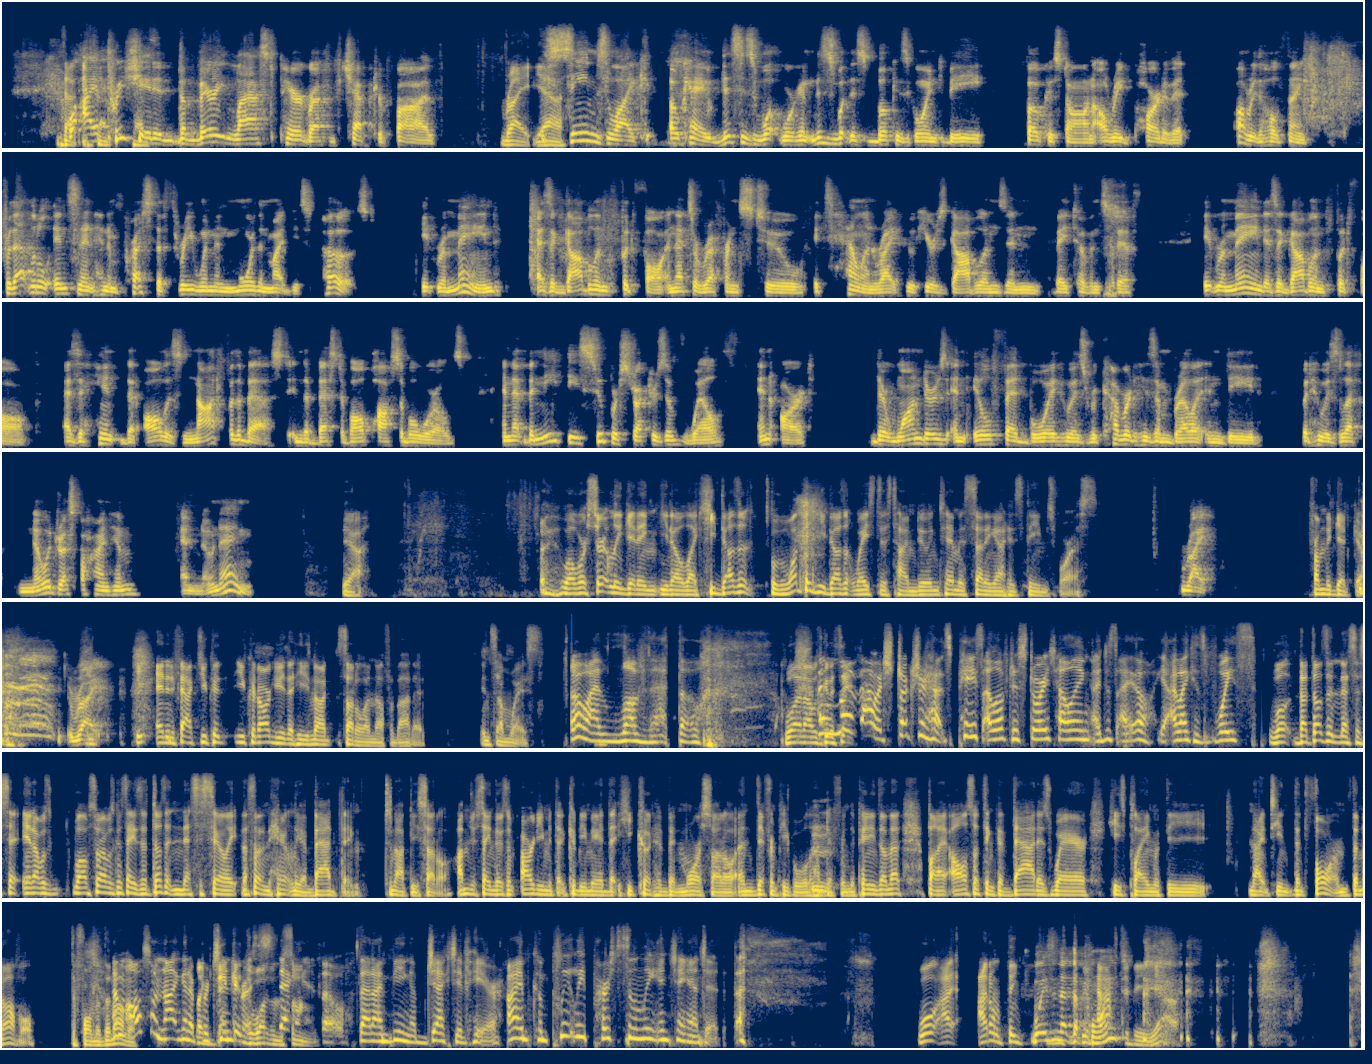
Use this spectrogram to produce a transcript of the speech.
That- Well, I appreciated the very last paragraph of chapter five. right It yeah seems like okay, this is what we're going. to This is what this book is going to be focused on. I'll read part of it. I'll read the whole thing. For that little incident had impressed the three women more than might be supposed. It remained as a goblin footfall, and that's a reference to it's Helen, right, who hears goblins in Beethoven's Fifth. It remained as a goblin footfall, as a hint that all is not for the best in the best of all possible worlds, and that beneath these superstructures of wealth and art, there wanders an ill fed boy who has recovered his umbrella indeed, but who has left no address behind him and no name. Yeah. Well, we're certainly getting, you know, like he doesn't, one thing he doesn't waste his time doing, Tim, is setting out his themes for us Right. from the get go. right. and in fact, you could, you could argue that he's not subtle enough about it in some ways. Oh, I love that though. Well, and I was going to say, how it's structured, how it's paced. I loved his storytelling. I just, I oh yeah, I like his voice. well, that doesn't necessarily, and I was, well, so what I was going to say is it doesn't necessarily, that's not inherently a bad thing to not be subtle. I'm just saying there's an argument that could be made that he could have been more subtle and different people will have Mm. different opinions on that. But I also think that that is where he's playing with the 19th, the form, the novel, the form of the novel. I'm also not going to Like, pretend Dickens for a wasn't second, though, that I'm being objective here. I'm completely personally enchanted. Well, I, I don't think. Well, isn't that the you have point? to be, yeah.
